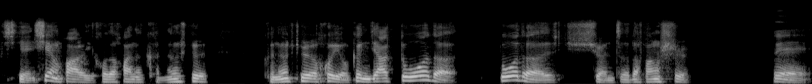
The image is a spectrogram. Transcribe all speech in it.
显现化了以后的话呢，可能是可能是会有更加多的多的选择的方式。对，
